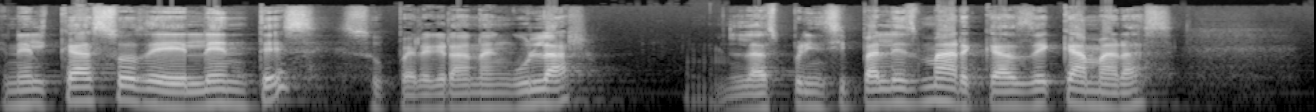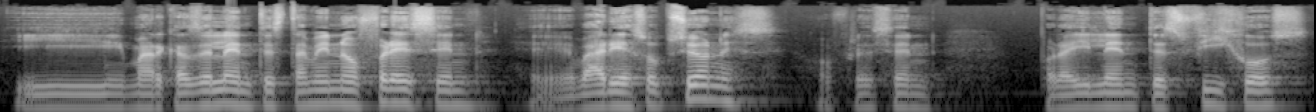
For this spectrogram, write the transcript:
En el caso de lentes super gran angular, las principales marcas de cámaras y marcas de lentes también ofrecen eh, varias opciones. Ofrecen por ahí lentes fijos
